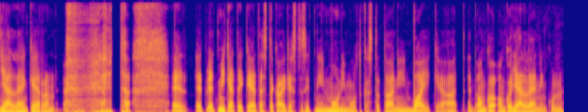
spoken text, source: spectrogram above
jälleen kerran, että et, et, et mikä tekee tästä kaikesta sit niin monimutkaista tai niin vaikeaa, että et onko, onko jälleen niin kun,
